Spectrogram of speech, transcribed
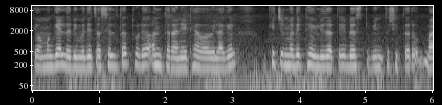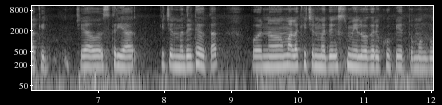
किंवा मग गॅलरीमध्येच असेल तर थोडं अंतराने ठेवावी लागेल. किचनमध्ये ठेवली जाते डस्टबिन तशी तर बाकीच्या स्त्रिया किचनमध्ये ठेवतात. पण मला किचनमध्ये स्मेल वगैरे खूप येतो मग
